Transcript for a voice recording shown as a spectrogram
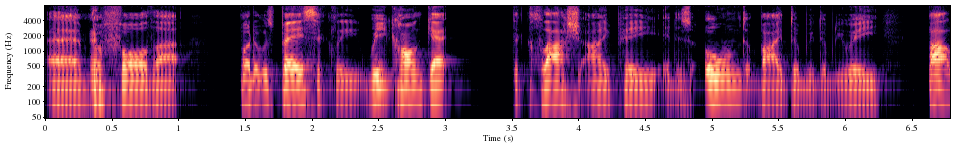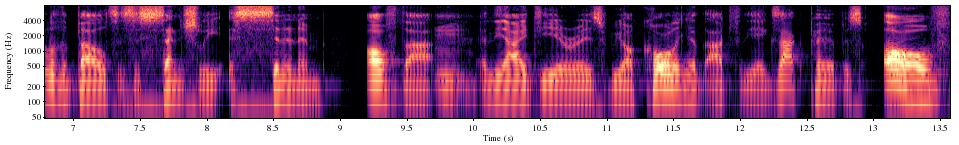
um, before that, but it was basically we can't get the Clash IP. It is owned by WWE. Battle of the Belts is essentially a synonym of that, hmm. and the idea is we are calling it that for the exact purpose of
